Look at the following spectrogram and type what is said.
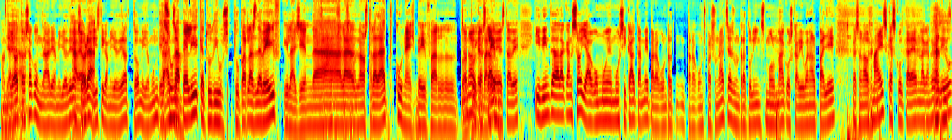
El Ja, millor actor secundària, millor direcció veure, artística, millor director, millor muntatge. és una pel·li que tu dius, tu parles de Babe i la gent de Saps, la, saps. la nostra edat coneix Babe el, el No, no, que està Valent. bé, està bé. I dintre de la cançó hi ha algun moment musical també per, algun, per alguns personatges, uns ratolins molt macos que viuen al paller, que són els mais, que escoltarem la cançó que es diu...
